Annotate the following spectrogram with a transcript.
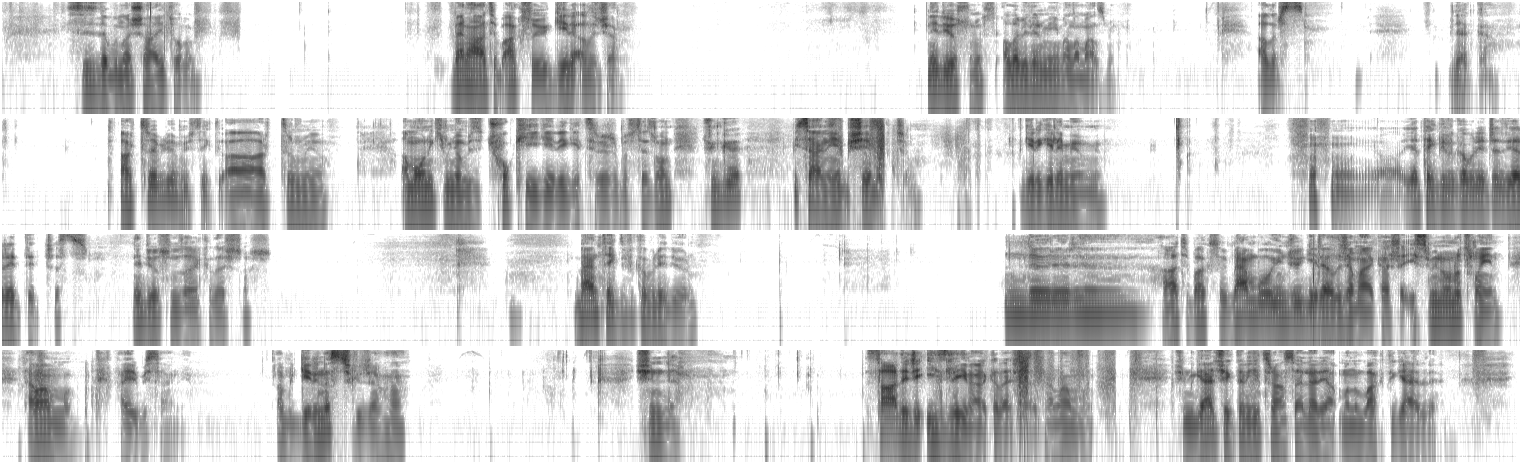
Siz de buna şahit olun. Ben Hatip Aksoy'u geri alacağım. Ne diyorsunuz? Alabilir miyim, alamaz mıyım? Alırız. Bir dakika. Arttırabiliyor muyuz teklifi? Aa arttırmıyor. Ama 12 milyon bizi çok iyi geri getirir bu sezon. Çünkü bir saniye bir şeye bakacağım. Geri gelemiyor muyum? ya, teklifi kabul edeceğiz ya reddedeceğiz. Ne diyorsunuz arkadaşlar? Ben teklifi kabul ediyorum. Hatip Aksoy. Ben bu oyuncuyu geri alacağım arkadaşlar. İsmini unutmayın. Tamam mı? Hayır bir saniye. Abi geri nasıl çıkacağım ha? Şimdi sadece izleyin arkadaşlar tamam mı? Şimdi gerçekten iyi transferler yapmanın vakti geldi.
